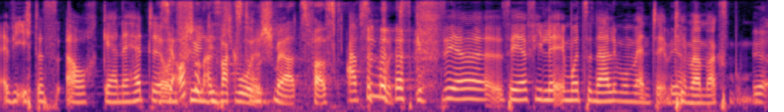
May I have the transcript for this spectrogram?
äh, wie ich das auch gerne hätte. Das ist und ja auch schon ein Wachstumsschmerz fast. Absolut. Sehr, sehr viele emotionale Momente im ja. Thema Maximum. Ja.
